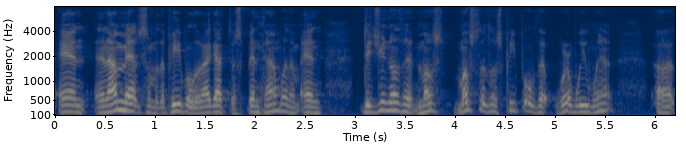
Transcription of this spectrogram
And, and I met some of the people that I got to spend time with them. And did you know that most, most of those people that where we went, uh,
